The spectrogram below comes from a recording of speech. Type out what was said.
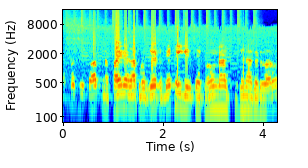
પછી તો આપણે ફાઇનલ આપણો ગેટ દેખાઈ ગયો છે ભવનાથ જુનાગઢ વાળો.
